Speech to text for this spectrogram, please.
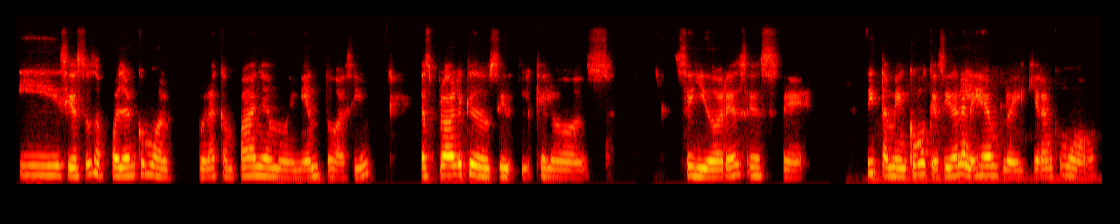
Y si estos apoyan como alguna campaña, movimiento, así, es probable que los, que los seguidores este, y también como que sigan el ejemplo y quieran como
